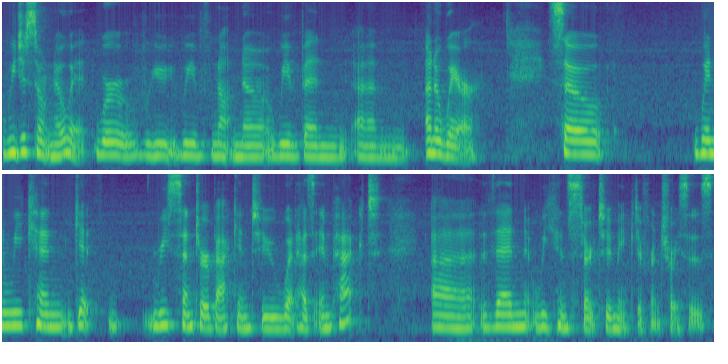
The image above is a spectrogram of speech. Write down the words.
we just don't know it. We're we we've not know we've been um, unaware so when we can get recenter back into what has impact, uh, then we can start to make different choices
